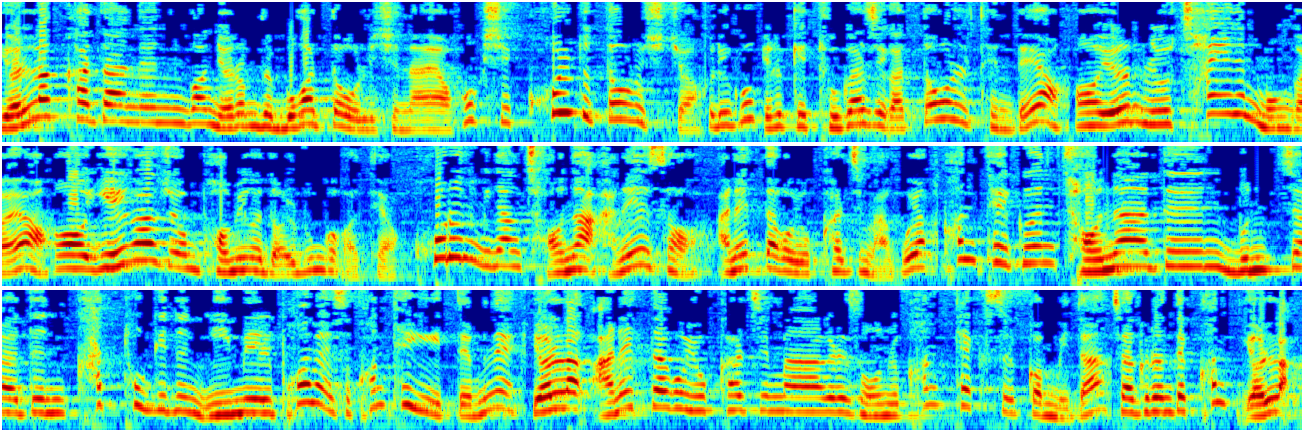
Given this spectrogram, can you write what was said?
연락하다는 건 여러분들 뭐가 떠올리시나요? 혹시 콜도 떠오르시죠? 그리고 이렇게 두 가지가 떠오를 텐데요. 어, 여러분들 이 차이는 뭔가요? 어, 얘가 좀 범위가 넓은 것 같아요. 콜은 그냥 전화 안 해서 안 했다고 욕하지 마고요. 컨택은 전화든 문자든 카톡이든 이메일 포함해서 컨택이기 때문에 연락 안 했다고 욕하지 마. 그래서 오늘 컨택 쓸 겁니다. 자, 그런데 컨- 연락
